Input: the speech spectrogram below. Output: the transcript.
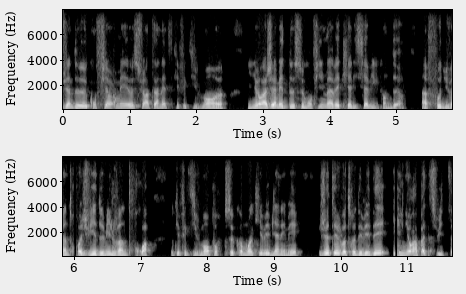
je viens de confirmer euh, sur Internet qu'effectivement, euh, il n'y aura jamais de second film avec Alicia Vikander. Info du 23 juillet 2023. Donc effectivement, pour ceux comme moi qui avaient bien aimé, jetez votre DVD, il n'y aura pas de suite.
